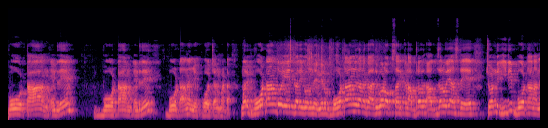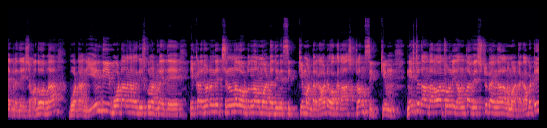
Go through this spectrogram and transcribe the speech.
భూటాన్. ఏంటిది? భూటాన్ ఏంటిది? భూటాన్ అని చెప్పుకోవచ్చు అనమాట మరి భూటాన్తో ఏది కలిగి ఉంది? మీరు భూటాన్ కనుక అది కూడా ఒకసారి ఇక్కడ అబ్జర్వ్ అబ్జర్వ్ చేస్తే చూడండి ఇది భూటాన్ అనే ప్రదేశం. అదోదా భూటాన్ ఏంటి ఈ భూటాన్ కనుక తీసుకున్నట్లయితే ఇక్కడ చూడండి చిన్నది ఒకటి ఉందన్నమాట దీన్ని సిక్కిం అంటారు. కాబట్టి ఒక రాష్ట్రం సిక్కిం. నెక్స్ట్ దాని తర్వాత చూడండి ఇదంతా వెస్ట్ బెంగాల్ అనమాట కాబట్టి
